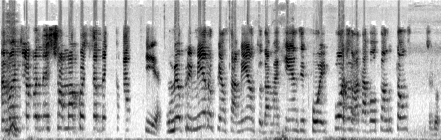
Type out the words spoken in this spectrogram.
Amandinha, eu vou deixar uma coisa bem clara aqui. O meu primeiro pensamento da Mackenzie foi, poxa, ela tá voltando tão cedo.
